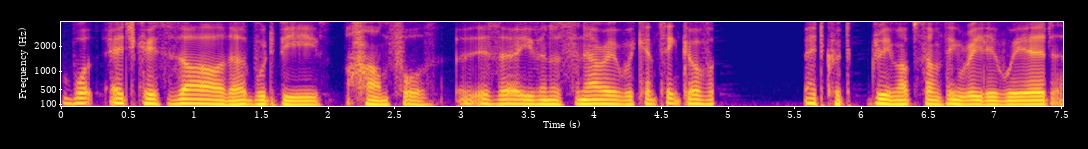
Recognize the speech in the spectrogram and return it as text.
what edge cases are that would be harmful. Is there even a scenario we can think of? It could dream up something really weird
